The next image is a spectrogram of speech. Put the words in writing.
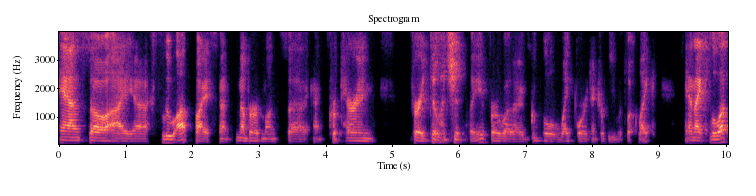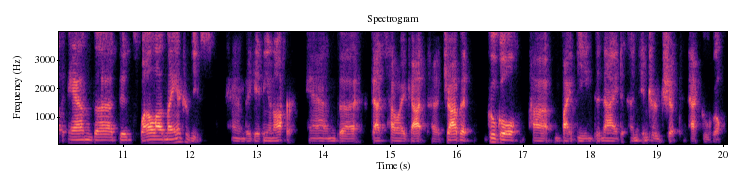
And so I uh, flew up. I spent a number of months uh, kind of preparing very diligently for what a Google whiteboard interview would look like. And I flew up and uh, did well on my interviews and they gave me an offer. And uh, that's how I got a job at Google uh, by being denied an internship at Google.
